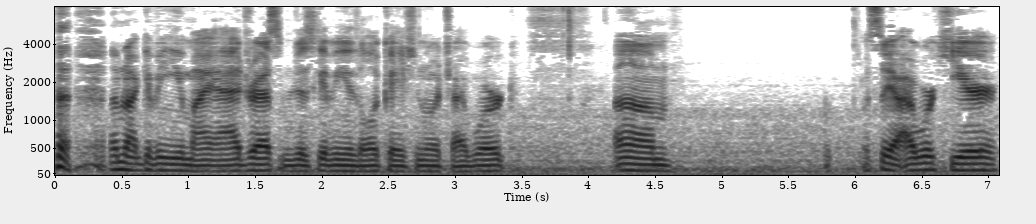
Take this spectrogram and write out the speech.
I'm not giving you my address, I'm just giving you the location in which I work. Um, so yeah, I work here.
